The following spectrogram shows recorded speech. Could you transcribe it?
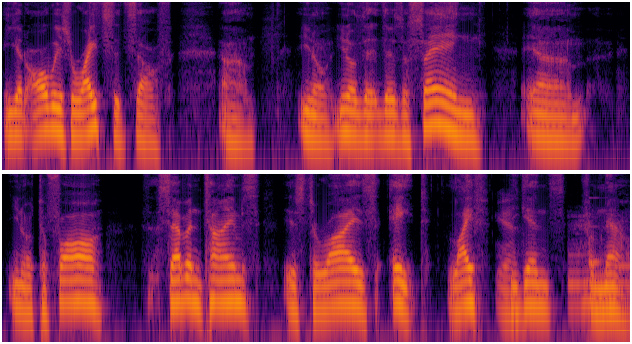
and yet always rights itself. Um, you know, you know, the, there's a saying, um, you know, to fall seven times is to rise eight. Life Yeah. begins from now.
